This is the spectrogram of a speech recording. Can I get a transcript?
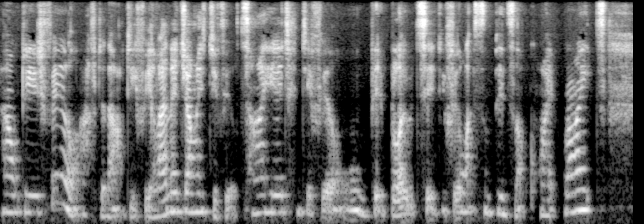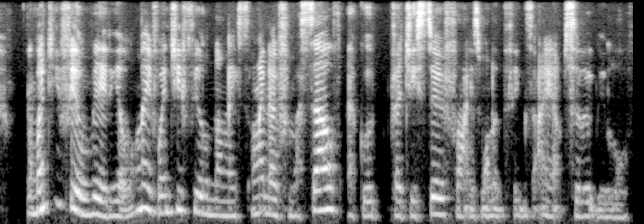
how do you feel after that? Do you feel energized? Do you feel tired? Do you feel a bit bloated? Do you feel like something's not quite right? And when do you feel really alive? When do you feel nice? I know for myself, a good veggie stir fry is one of the things that I absolutely love.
